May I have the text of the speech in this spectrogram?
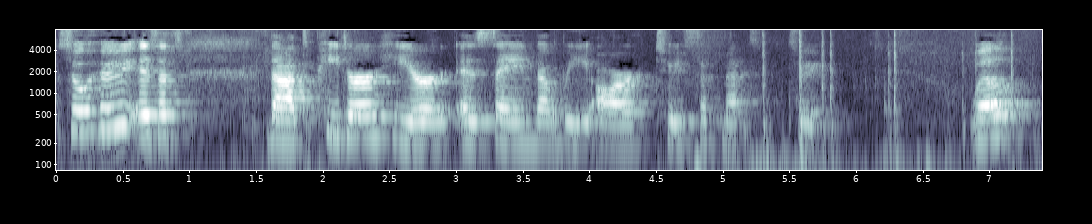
So, who is it that Peter here is saying that we are to submit to? Well,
